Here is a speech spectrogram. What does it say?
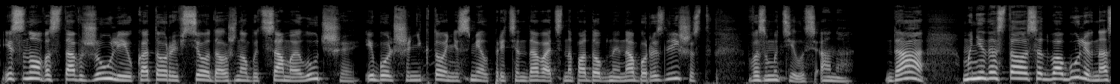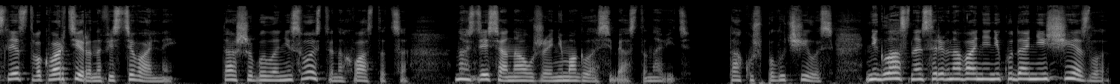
и снова став Жулей, у которой все должно быть самое лучшее, и больше никто не смел претендовать на подобный набор излишеств, возмутилась она. «Да, мне досталось от бабули в наследство квартира на фестивальной». Таше было несвойственно хвастаться, но здесь она уже не могла себя остановить. Так уж получилось. Негласное соревнование никуда не исчезло.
